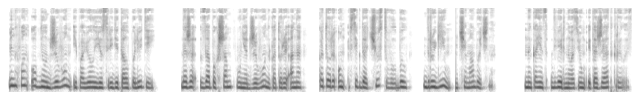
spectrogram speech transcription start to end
Минхван обнял Дживон и повел ее среди толпы людей, даже запах шампуня Дживон, который она, который он всегда чувствовал, был другим, чем обычно. Наконец, дверь на восьмом этаже открылась.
